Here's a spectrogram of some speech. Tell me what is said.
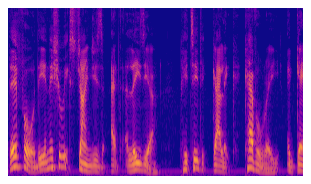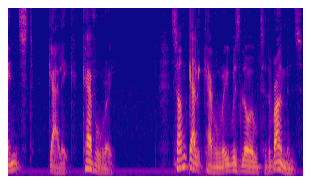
Therefore, the initial exchanges at Alesia pitted Gallic cavalry against Gallic cavalry. Some Gallic cavalry was loyal to the Romans,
